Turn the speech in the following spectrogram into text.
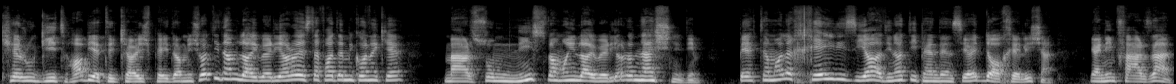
که رو GitHub یه تیکه‌هایش پیدا می‌شد دیدم library ها رو استفاده می‌کنه که مرسوم نیست و ما این library ها رو نشنیدیم. به احتمال خیلی زیاد اینا dependency های داخلیشن. یعنی فرضا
